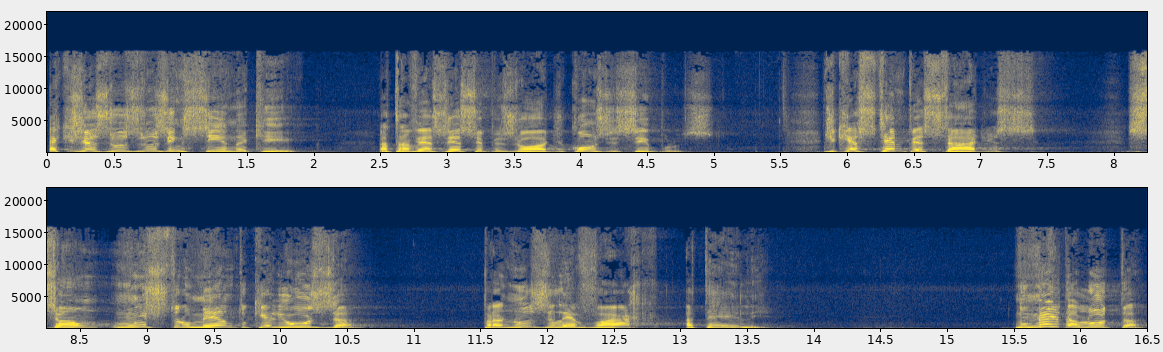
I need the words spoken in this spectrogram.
é que Jesus nos ensina aqui, através desse episódio com os discípulos, de que as tempestades são um instrumento que ele usa para nos levar até ele. No meio da luta,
